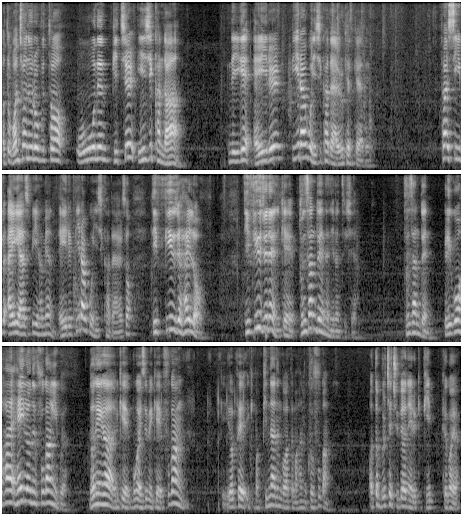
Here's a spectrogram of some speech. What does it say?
어떤 원천으로부터 오는 빛을 인식한다. 근데 이게 A를 B라고 인식하다 이렇게 해석해야 돼. perceive A as B 하면 A를 B라고 인식하다. 그래서 diffuse halo. diffuse는 이렇게 분산되는 이런 뜻이야. 분산된. 그리고 하, 헤일로는 후광이고요. 너네가 이렇게 뭐가 있으면 이렇게 후광 옆에 이렇게 막 빛나는 것 같다 막 하는 그 후광. 어떤 물체 주변에 이렇게 빛 그거예요.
